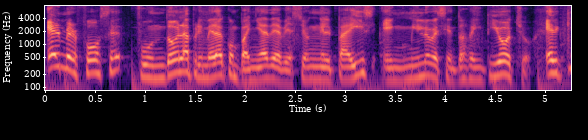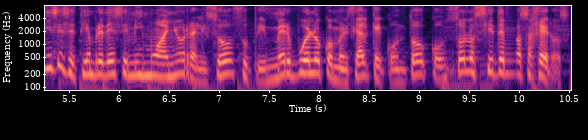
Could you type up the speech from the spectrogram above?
Elmer Fawcett fundó la primera compañía de aviación en el país en 1928. El 15 de septiembre de ese mismo año realizó su primer vuelo comercial que contó con solo 7 pasajeros.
